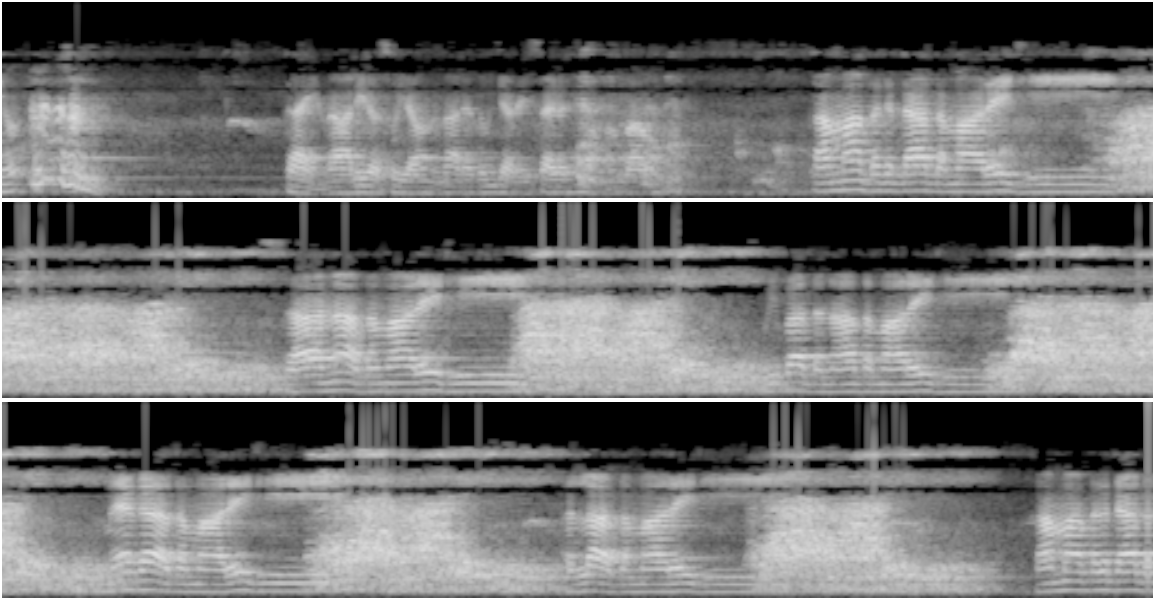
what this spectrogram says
မျိုးဒါရင်ဒါလေးတော့ဆိုရအောင်ဒါလည်းသုံးကြတယ်စိုက်ရခြင်းမပါဘူးကာမတက္ကတာသမာဓိဋ္ဌိသာနာသမာဓိဋ္ဌိ ဝိပဿနာသမာဓိဋ္ဌိမေဃသမာဓိဋ္ဌိဖလသမာဓိဋ္ဌိကာမတက္ကတာသ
